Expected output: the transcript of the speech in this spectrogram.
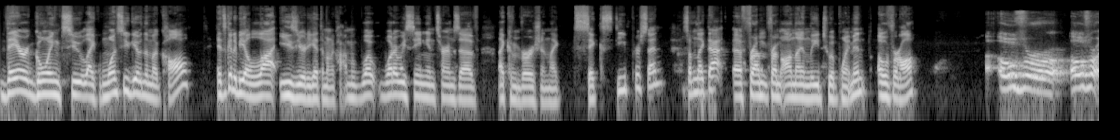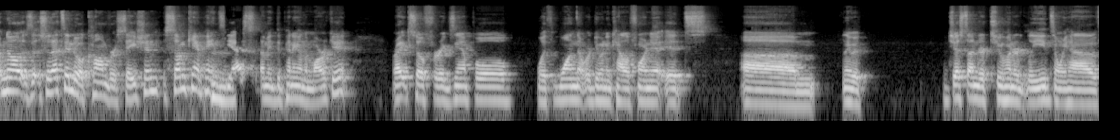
they're going to like once you give them a call it's going to be a lot easier to get them on a call. I mean, what what are we seeing in terms of like conversion, like sixty percent, something like that, uh, from from online lead to appointment overall? Over over no, so that's into a conversation. Some campaigns, mm-hmm. yes. I mean, depending on the market, right? So, for example, with one that we're doing in California, it's um, anyway, just under two hundred leads, and we have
